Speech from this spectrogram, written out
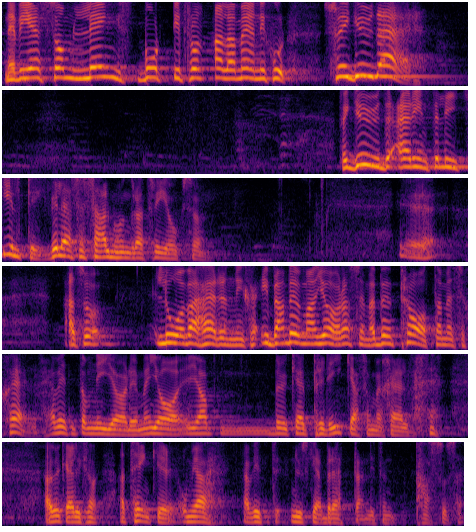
När vi är som längst bort ifrån alla människor, så är Gud där. För Gud är inte likgiltig. Vi läser psalm 103 också. Eh, alltså, lova Herren din själ. Ibland behöver man göra så, man behöver prata med sig själv. Jag vet inte om ni gör det, men jag, jag brukar predika för mig själv. Jag brukar liksom, jag tänker, om jag, jag vet, nu ska jag berätta en liten passus här.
